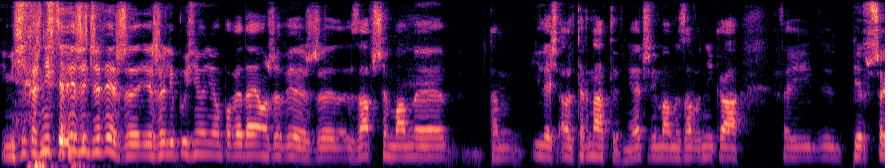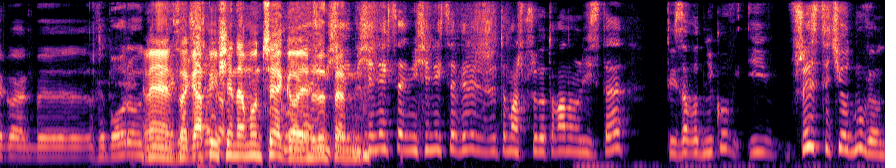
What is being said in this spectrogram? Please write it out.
I mi się też nie chce wierzyć, że wiesz, że jeżeli później oni opowiadają, że wiesz, że zawsze mamy tam ileś alternatyw, nie? Czyli mamy zawodnika tej y, pierwszego jakby wyboru. Nie, zagapił się na że mi, się, mi, się nie chce, mi się nie chce wierzyć, że ty masz przygotowaną listę tych zawodników i wszyscy ci odmówią,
